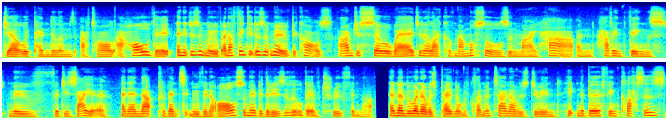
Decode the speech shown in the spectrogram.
gel with pendulums at all. I hold it and it doesn't move. And I think it doesn't move because I'm just so aware, you know, like of my muscles and my heart and having things move for desire and then that prevents it moving at all. So maybe there is a little bit of truth in that. I remember when I was pregnant with Clementine, I was doing hypnobirthing classes.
